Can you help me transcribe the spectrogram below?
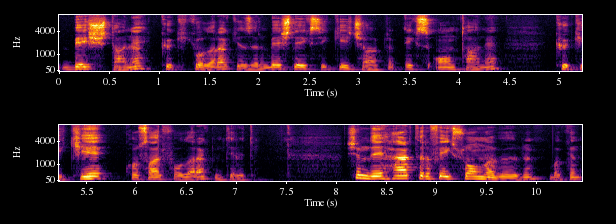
5 tane kök 2 olarak yazarım. 5 ile eksi 2'yi çarptım. Eksi 10 tane kök 2 kos alfa olarak niteledim. Şimdi her tarafı eksi 10 ile böldüm. Bakın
